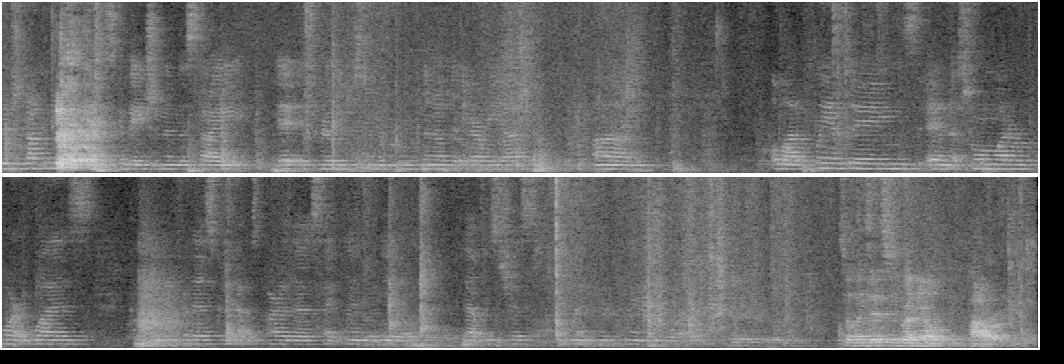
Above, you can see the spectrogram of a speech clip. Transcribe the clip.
there's not gonna be any excavation in the site, it, it's really just an improvement of the area. Um, a lot of plantings and a stormwater report was completed for this, because that was part of the site plan review. That was just, went through the planning board. So Lindsay, this is where the old power plant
